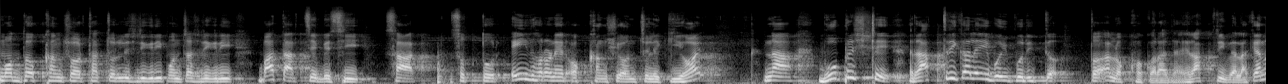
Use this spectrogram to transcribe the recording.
মধ্য অক্ষাংশ অর্থাৎ চল্লিশ ডিগ্রি, পঞ্চাশ ডিগ্রি বা তার চেয়ে বেশি, ষাট, সত্তর, এই ধরনের অক্ষাংশীয় অঞ্চলে কি হয়? না, ভূপৃষ্ঠে রাত্রিকালে এই বৈপরীত্যতা লক্ষ্য করা যায়। রাত্রিবেলা কেন?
